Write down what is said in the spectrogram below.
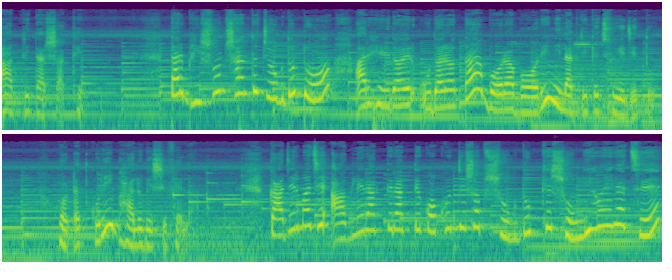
আদ্রিতার সাথে। তার ভীষণ শান্ত চোখ দুটো আর হৃদয়ের উদারতা বরাবরই নীলাদ্রিকে ছুঁয়ে যেত। হঠাৎ করেই ভালোবেসে ফেলা। কাজের মাঝে আগলে রাখতে রাখতে কখন যে সব সুখ দুঃখের সঙ্গী হয়ে গেছে,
